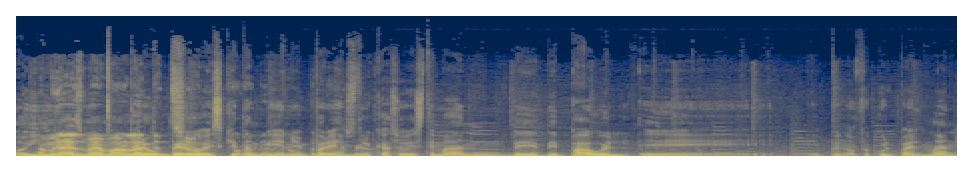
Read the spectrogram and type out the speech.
no, y- A mí una vez me llamaron la pero, atención. pero es que por también, por ejemplo, el caso de este man de, de Powell, eh, pues no fue culpa del man.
